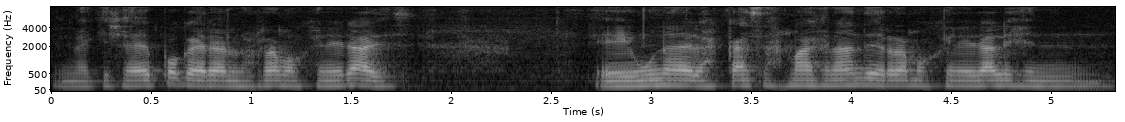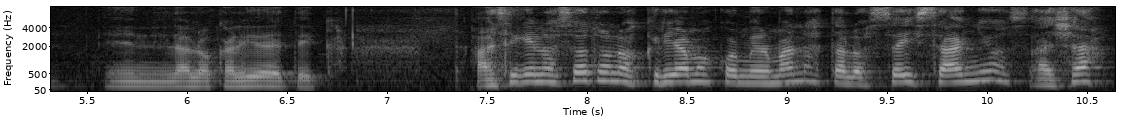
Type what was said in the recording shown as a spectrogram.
En aquella época eran los ramos generales. Una de las casas más grandes de ramos generales en, en la localidad de Teca. Así que nosotros nos criamos con mi hermano hasta los seis años allá.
